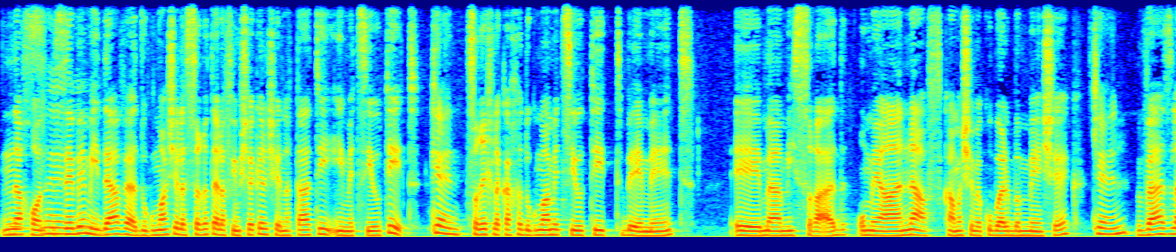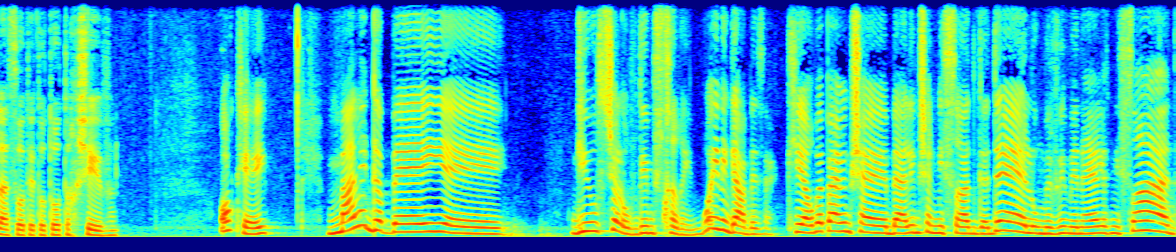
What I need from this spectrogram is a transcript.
נכון, זה- זה במידה והדוגמה של עשרת אלפים שקל שנתתי היא מציאותית. כן. צריך לקחת דוגמה מציאותית באמת, אה, מהמשרד או מהענף, כמה שמקובל במשק, כן. ואז לעשות את אותו תחשיב. אוקיי. מה לגבי אה, גיוס של עובדים שכירים? בואי ניגע בזה. כי הרבה פעמים שבעלים של משרד גדל, הוא מביא מנהלת משרד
